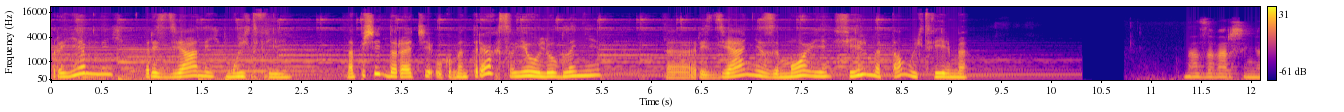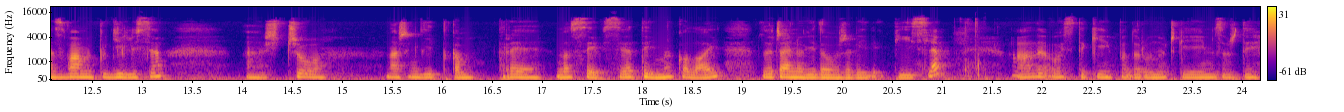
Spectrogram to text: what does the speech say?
приємний різдвяний мультфільм. Напишіть, до речі, у коментарях свої улюблені е, різдвяні зимові фільми та мультфільми. На завершення з вами поділюся, е, що нашим діткам приносив святий Миколай. Звичайно, відео вже вийде після. Але ось такі подаруночки я їм завжди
